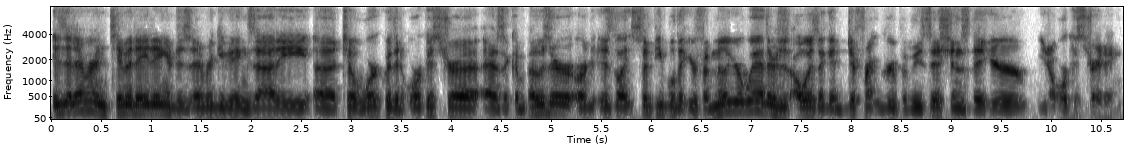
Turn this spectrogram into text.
is it ever intimidating or does it ever give you anxiety uh, to work with an orchestra as a composer or is like some people that you're familiar with or is it always like a different group of musicians that you're you know orchestrating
